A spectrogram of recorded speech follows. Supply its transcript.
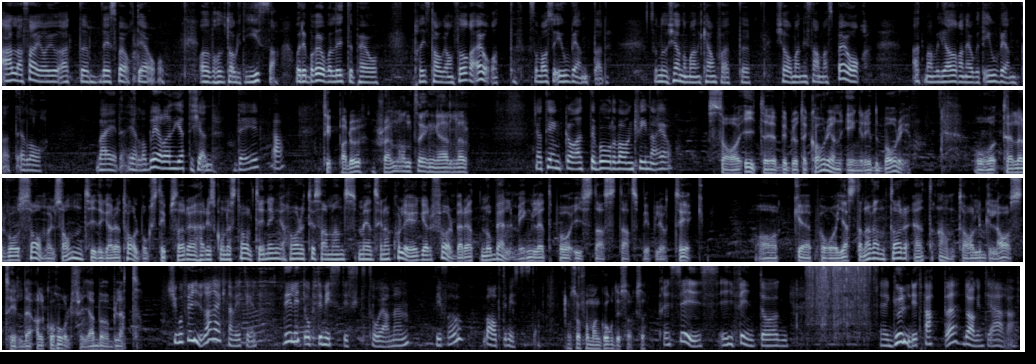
Alla säger ju att eh, det är svårt i år att överhuvudtaget gissa och det beror väl lite på pristagaren förra året som var så oväntad. Så nu känner man kanske att eh, kör man i samma spår att man vill göra något oväntat eller vad är det? Eller blir det en jättekänd? Det, ja. Tippar du själv någonting eller? Jag tänker att det borde vara en kvinna i år. Sa IT-bibliotekarien Ingrid Borg. Och Tellervo Samuelsson, tidigare talbokstipsare här i Skånes taltidning, har tillsammans med sina kollegor förberett Nobelminglet på Ystads stadsbibliotek. Och eh, på gästerna väntar ett antal glas till det alkoholfria bubblet. 24 räknar vi till. Det är lite optimistiskt tror jag, men vi får vara optimistiska. Och så får man godis också. Precis, i fint och guldigt papper, dagen till ära.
